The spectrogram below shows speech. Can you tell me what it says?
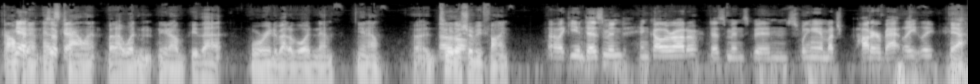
confident, he's has okay. talent, but I wouldn't, you know, be that worried about avoiding him, you know. Uh, Tulo should be fine. I like Ian Desmond in Colorado. Desmond's been swinging a much hotter bat lately. Yeah.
